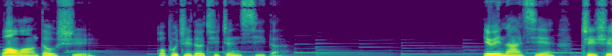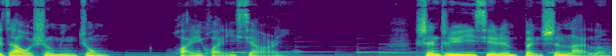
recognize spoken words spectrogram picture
往往都是我不值得去珍惜的，因为那些只是在我生命中缓一缓一线而已。甚至于一些人本身来了，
